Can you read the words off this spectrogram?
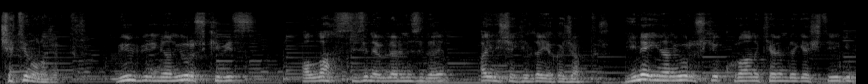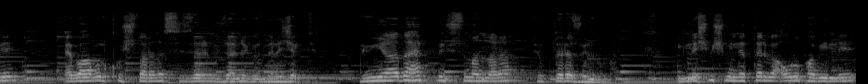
çetin olacaktır. Bir gün inanıyoruz ki biz Allah sizin evlerinizi de aynı şekilde yakacaktır. Yine inanıyoruz ki Kur'an-ı Kerim'de geçtiği gibi ebabil kuşlarını sizlerin üzerine gönderecektir. Dünyada hep Müslümanlara, Türklere zulüm var. Birleşmiş Milletler ve Avrupa Birliği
